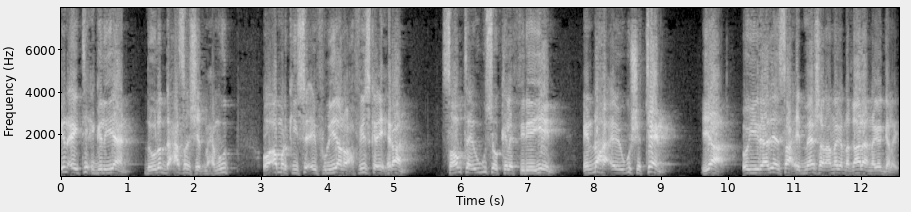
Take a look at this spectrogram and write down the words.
in ay tixgeliyaan dowladda xasan sheekh maxamuud oo amarkiisa ay fuliyaan oo xafiiska ay xidhaan sababta ay ugu soo kala fireeyeen indhaha ay ugu shateen ya oo yidhaahdeen saaxiib meeshaan annaga dhaqaalaa naga galay.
